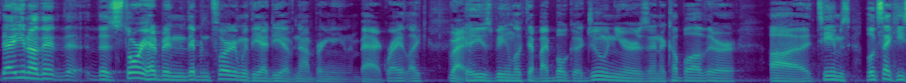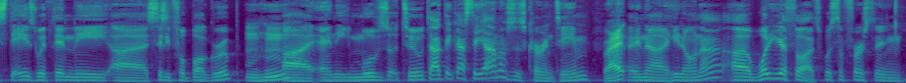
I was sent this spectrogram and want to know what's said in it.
That, you know, the, the the story had been they've been flirting with the idea of not bringing him back, right? Like, Right. he was being looked at by Boca Juniors and a couple other uh, teams. Looks like he stays within the uh, City Football Group, mm-hmm. uh, and he moves to Tati Castellanos' current team, Right. in uh, Girona. Uh, what are your thoughts? What's the first thing?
